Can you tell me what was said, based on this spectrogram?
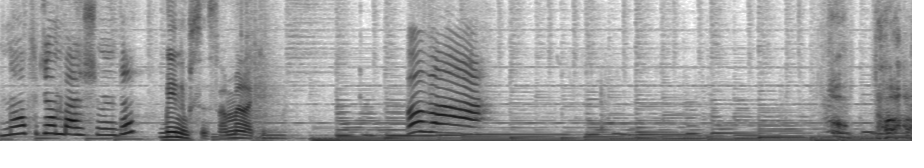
E, ne yapacağım ben şimdi? Benimsin sen merak etme. Baba.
